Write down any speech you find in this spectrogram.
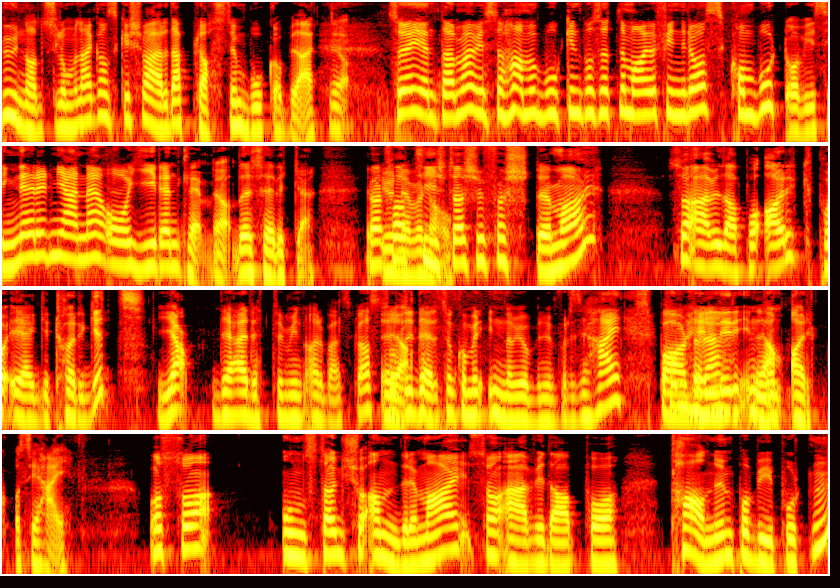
Bunadslommene er ganske svære. Det er plass til en bok oppi der. Ja. Så jeg gjentar meg, hvis du har med boken på 17. mai og finner oss, kom bort, og vi signerer den gjerne og gir en klem. Ja, det skjer ikke. I hvert fall tirsdag 21. mai så er vi da på Ark på Egertorget. Ja, det er rett ved min arbeidsplass. Så Ja. til dere som kommer innom jobben din for å si hei, Spar kom heller innom Ja. ark og si hei. Og så onsdag 22. mai så er vi da på Tanum på Byporten.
